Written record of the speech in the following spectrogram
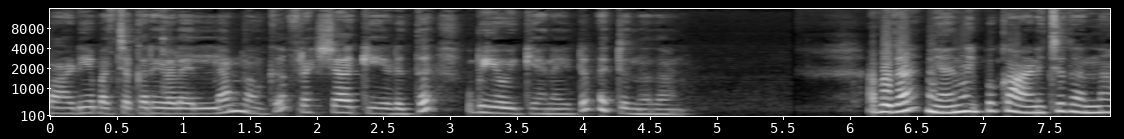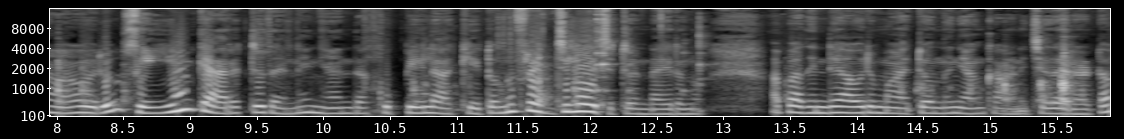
വാടിയ പച്ചക്കറികളെല്ലാം നമുക്ക് ഫ്രഷ് ആക്കിയെടുത്ത് ഉപയോഗിക്കാനായിട്ട് പറ്റുന്നതാണ്. അപ്പോൾ ഇതാ ഞാൻ ഇപ്പോൾ കാണിച്ചു തന്ന ആ ഒരു സെയിം ക്യാരറ്റ് തന്നെ ഞാൻ ഇതാ കുപ്പിയിലാക്കിയിട്ടൊന്ന് ഫ്രിഡ്ജിൽ വെച്ചിട്ടുണ്ടായിരുന്നു. അപ്പോൾ അതിന്റെ ആ ഒരു മാറ്റം ഒന്ന് ഞാൻ കാണിച്ചു തരാം കേട്ടോ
